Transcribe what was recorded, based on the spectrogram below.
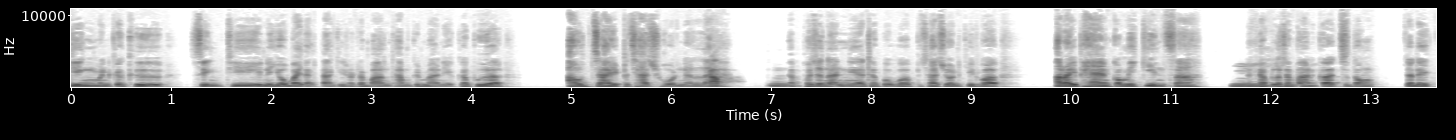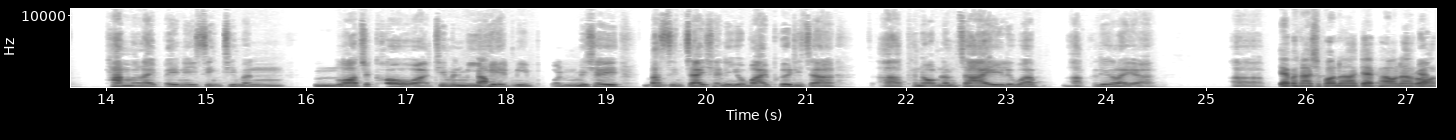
ริง ๆ มันก็คือสิ่งที่นโยบายต่างๆ ที่รัฐบาลทำขึ้นมาเนี่ย ก็เพื่อเอาใจประชาชนนั่นแหละเพราะฉะนั้นเนี่ยถ้าบอกว่าประชาชนคิดว่าอะไรแพงก็ไม่กินซะ นะครับรัฐบาลก็จะต้องจะได้ทำอะไรไปในสิ่งที่มัน logical อะที่มันมีเหตุมีผลไม่ใช่ตัดสินใจใช้นโยบายเพื่อที่จะถนอมน้ำใจหรือว่าเขาเรียกอะไรอะแก้ปัญหาเฉพาะหน้า แก้ผ้าหน้ารอด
